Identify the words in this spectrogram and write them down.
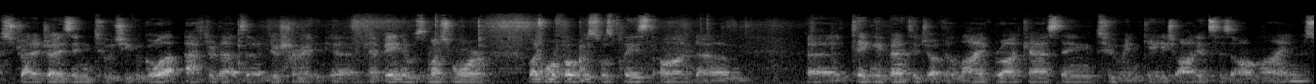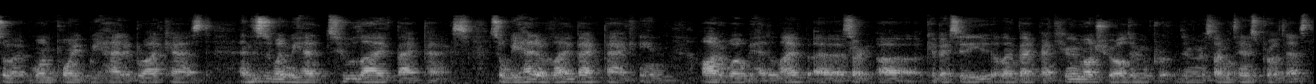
strategizing to achieve a goal after that uh, Dear Charest uh, campaign. It was much more, much more focus was placed on um, uh, taking advantage of the live broadcasting to engage audiences online. So at one point we had a broadcast, and this is when we had two live backpacks. So we had a live backpack in Ottawa, we had a live, uh, sorry, uh, Quebec City, a live backpack here in Montreal during during a simultaneous protest,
